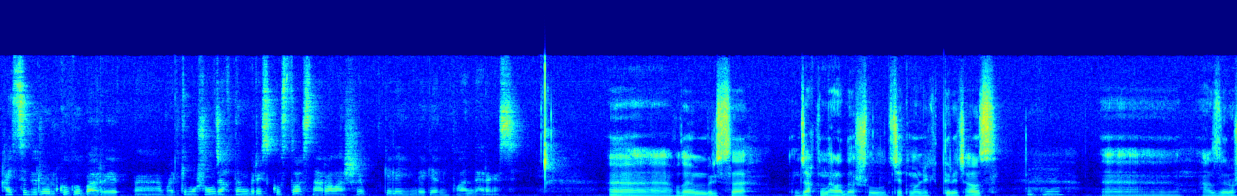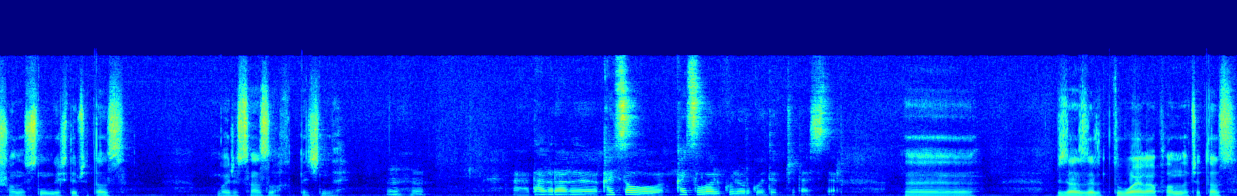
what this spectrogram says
кайсы бир өлкөгө барып балким ошол жактын бир искусствосуна аралашып келейин деген пландарыңыз? Кудайым буюрса жакын арада ушул чет мамлекеттерге чыгабыз. Азыр ошонун үстүндө иштеп жатабыз. Буюрса аз убакыттын ичинде тагыраагы кайсыл кайсыл өлкөлөргө деп жатасыздар? Э, биз азыр дубайга пландап жатабыз.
